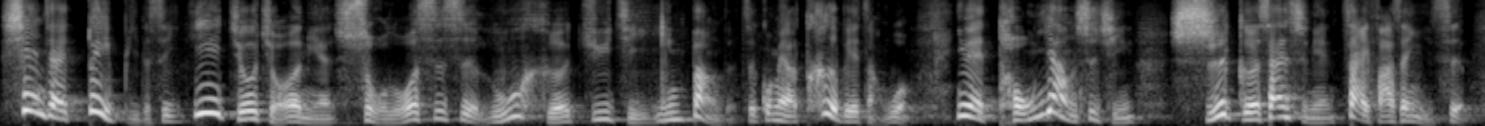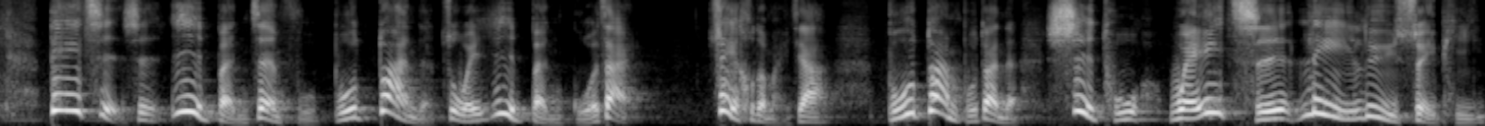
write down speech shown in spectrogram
现在对比的是一九九二年索罗斯是如何狙击英镑的，这观众要特别掌握，因为同样的事情时隔三十年再发生一次，第一次是日本政府不断的作为日本国债最后的买家，不断不断的试图维持利率水平，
